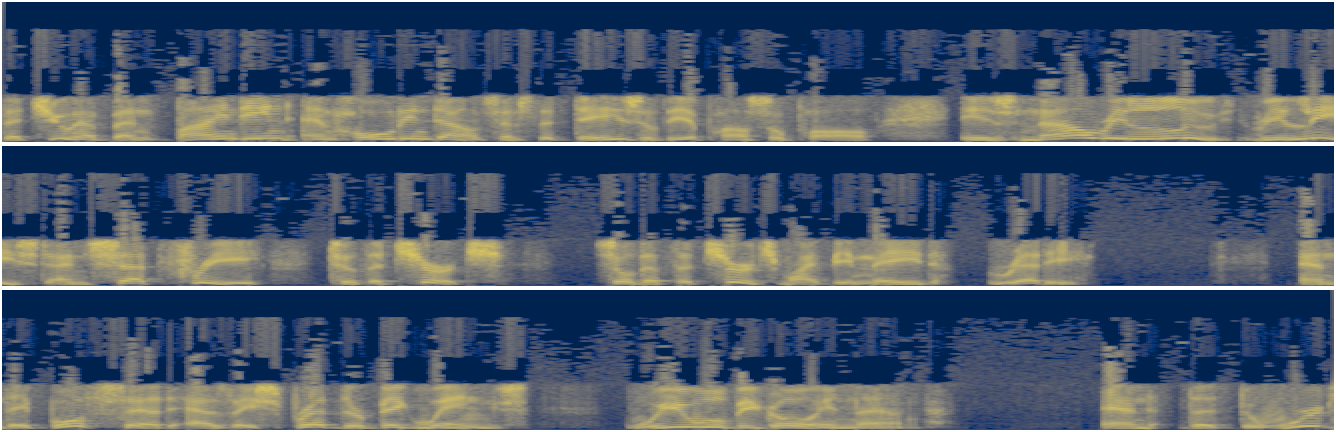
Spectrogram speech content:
that you have been binding and holding down since the days of the apostle Paul is now released and set free to the church so that the church might be made ready. And they both said, as they spread their big wings, We will be going then. and the, the words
